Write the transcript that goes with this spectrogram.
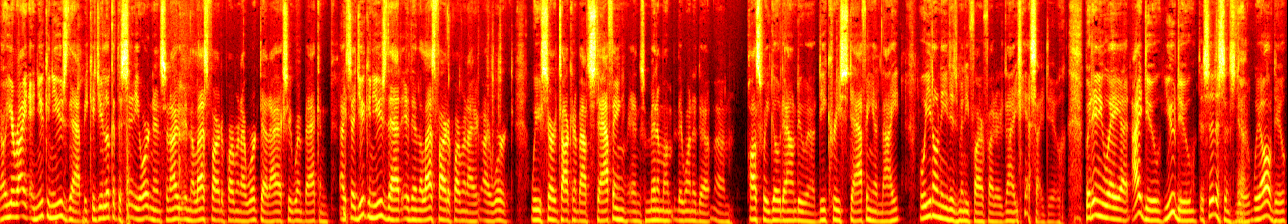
Oh, you're right, and you can use that because you look at the city ordinance. And I, in the last fire department I worked at, I actually went back and I said you can use that. And in the last fire department I, I worked, we started talking about staffing and some minimum. They wanted to um, possibly go down to a decreased staffing at night. Well, you don't need as many firefighters at night. Yes, I do. But anyway, uh, I do. You do. The citizens do. Yeah. We all do.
